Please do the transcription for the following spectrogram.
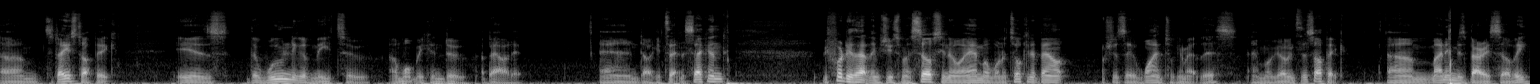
um, today's topic is the wounding of Me Too and what we can do about it. And I'll get to that in a second. Before I do that, let me introduce myself so you know who I am and what I'm talking about, I should say why I'm talking about this, and we'll go into the topic. Um, my name is Barry Selby.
